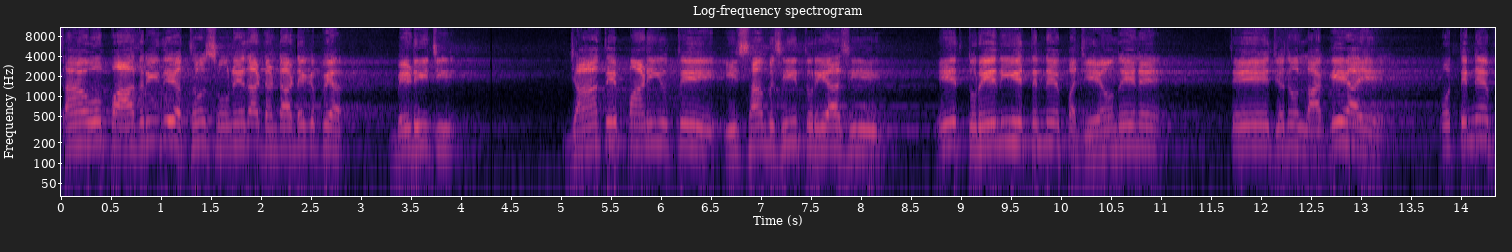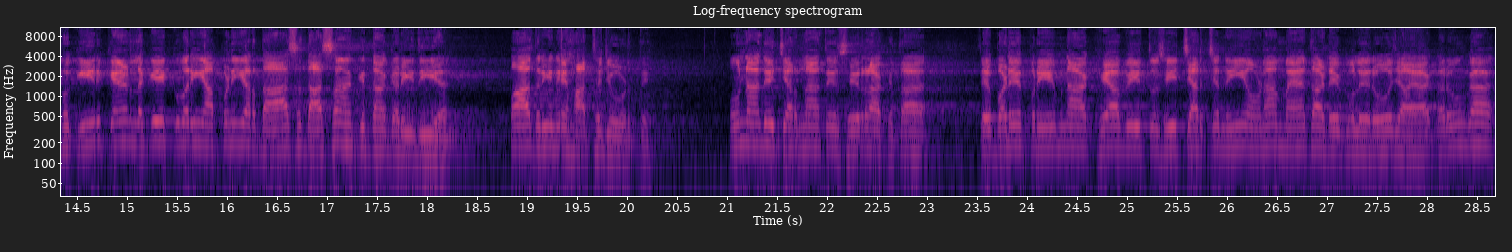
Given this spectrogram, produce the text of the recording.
ਤਾਂ ਉਹ ਪਾਦਰੀ ਦੇ ਹੱਥੋਂ ਸੋਨੇ ਦਾ ਡੰਡਾ ਡਿੱਗ ਪਿਆ, ਬੇੜੀ 'ਚ ਹੀ। ਜਾਂ ਤੇ ਪਾਣੀ ਉੱਤੇ ਈਸਾ ਮਸੀਹ ਤੁਰਿਆ ਸੀ, ਇਹ ਤੁਰੇ ਨਹੀਂ, ਇਹ ਤਿੰਨੇ ਭੱਜੇ ਆਉਂਦੇ ਨੇ। ਤੇ ਜਦੋਂ ਲਾਗੇ ਆਏ, ਉਹ ਤਿੰਨੇ ਫਕੀਰ ਕਹਿਣ ਲੱਗੇ, ਇੱਕ ਵਾਰੀ ਆਪਣੀ ਅਰਦਾਸ ਦੱਸਾਂ ਕਿਦਾਂ ਕਰੀਦੀ ਹੈ? ਪਾਦਰੀ ਨੇ ਹੱਥ ਜੋੜਤੇ। ਉਹਨਾਂ ਦੇ ਚਰਨਾਂ ਤੇ ਸਿਰ ਰੱਖਤਾ ਤੇ ਬੜੇ ਪ੍ਰੇਮ ਨਾਲ ਆਖਿਆ, ਵੀ ਤੁਸੀਂ ਚਰਚ ਨਹੀਂ ਆਉਣਾ, ਮੈਂ ਤੁਹਾਡੇ ਕੋਲੇ ਰੋਜ਼ ਆਇਆ ਕਰੂੰਗਾ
